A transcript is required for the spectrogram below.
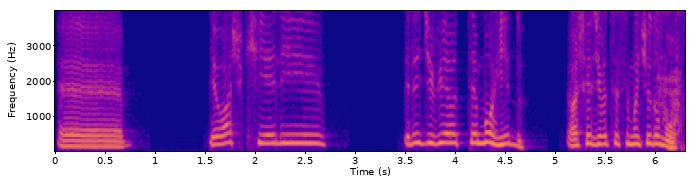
é, eu acho que ele ele devia ter morrido. Eu acho que ele devia ter se mantido morto.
